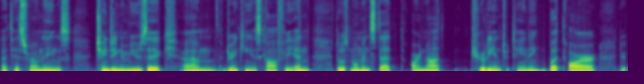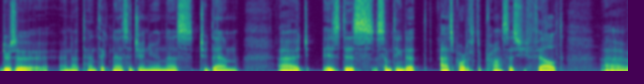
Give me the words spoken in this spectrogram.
at his surroundings, changing the music, um, drinking his coffee, and those moments that are not purely entertaining, but are there's a an authenticness, a genuineness to them. Uh, is this something that, as part of the process, you felt uh,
